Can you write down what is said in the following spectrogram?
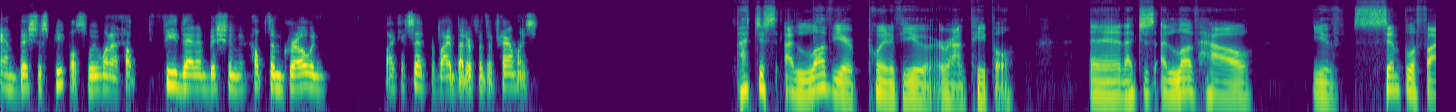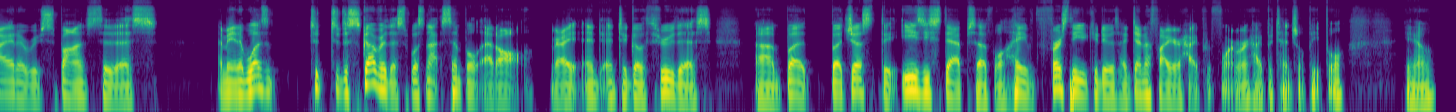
ambitious people. So we want to help feed that ambition, help them grow, and like I said, provide better for their families. I just I love your point of view around people, and I just I love how you've simplified a response to this. I mean, it wasn't to, to discover this was not simple at all, right? And and to go through this, uh, but but just the easy steps of well, hey, the first thing you could do is identify your high performer, high potential people. You know,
